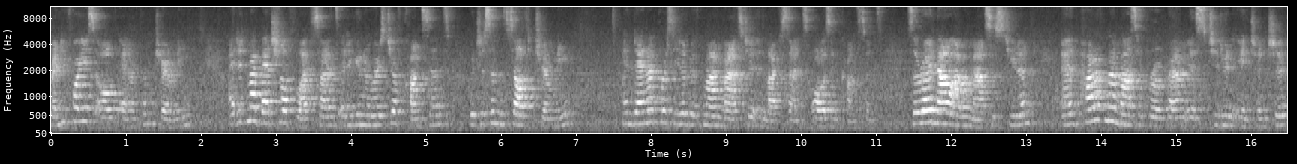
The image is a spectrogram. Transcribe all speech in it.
24 years old and I'm from Germany. I did my Bachelor of Life Science at the University of Konstanz, which is in South Germany. And then I proceeded with my Master in Life Science, also in Konstanz. So right now I'm a Master student and part of my Master program is to do an internship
